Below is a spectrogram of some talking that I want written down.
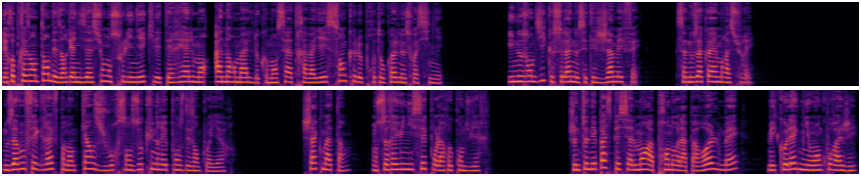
les représentants des organisations ont souligné qu'il était réellement anormal de commencer à travailler sans que le protocole ne soit signé. Ils nous ont dit que cela ne s'était jamais fait. Ça nous a quand même rassurés. Nous avons fait grève pendant 15 jours sans aucune réponse des employeurs. Chaque matin, on se réunissait pour la reconduire. Je ne tenais pas spécialement à prendre la parole, mais mes collègues m'y ont encouragé.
